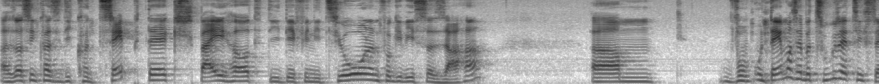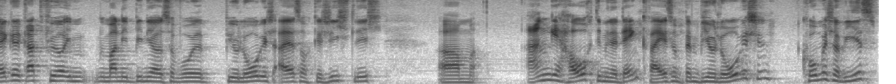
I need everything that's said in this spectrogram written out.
Also da sind quasi die Konzepte gespeichert, die Definitionen von gewisser Sachen. Ähm, wo, und dem muss ich aber zusätzlich sagen, gerade für, ich, ich meine, ich bin ja sowohl biologisch als auch geschichtlich ähm, angehaucht in meiner Denkweise und beim Biologischen, komischerweise,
